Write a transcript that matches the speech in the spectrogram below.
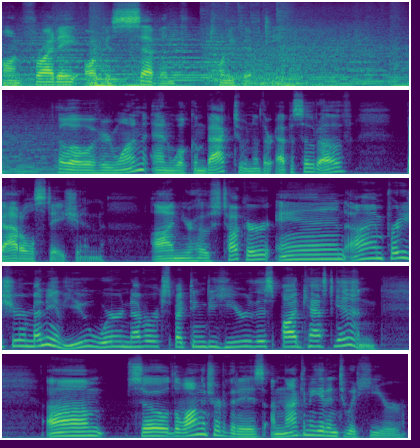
on Friday, August 7th, 2015. Hello, everyone, and welcome back to another episode of Battle Station. I'm your host, Tucker, and I'm pretty sure many of you were never expecting to hear this podcast again. Um, so, the long and short of it is, I'm not going to get into it here.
